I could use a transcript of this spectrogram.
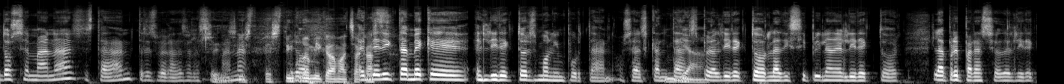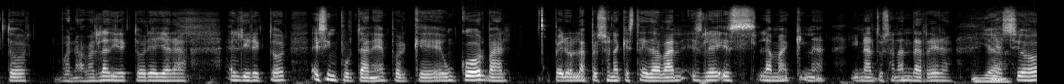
dos setmanes estan tres vegades a la Sí, setmana. sí, estic Però una mica matxacat. Hem de dir també que el director és molt important, o sigui, els cantants, Ja. però el director, la disciplina del director, la preparació del director, bueno, abans la directora i ara el director, és important, eh? perquè un cor, val, però la persona que està davant és, la, és la màquina i nosaltres anant darrere. Ja. I això,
